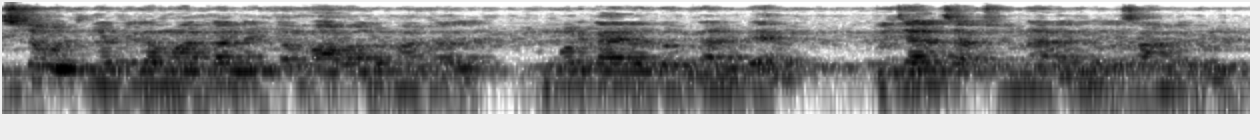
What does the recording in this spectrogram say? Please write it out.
ఇష్టం వచ్చినట్టుగా మాట్లాడినట్లు మా వాళ్ళు మాట్లాడలేదు గుమ్మడికాయల దొంగ అంటే విజయాలు సాక్షున్నారని ఒక సామెత ఉంది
